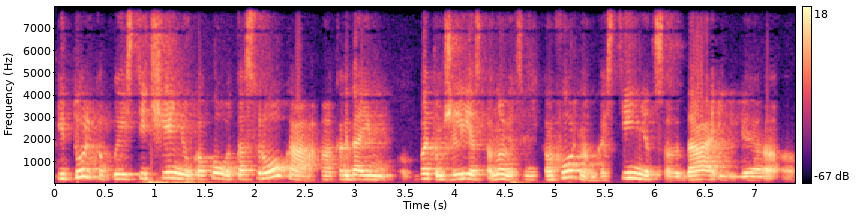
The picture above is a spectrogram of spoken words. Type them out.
И только по истечению какого-то срока, а, когда им в этом жилье становится некомфортно, в гостиницах да, или э,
